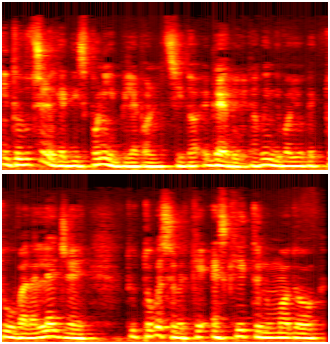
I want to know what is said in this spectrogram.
introduzione che è disponibile poi nel sito, è gratuita, quindi voglio che tu vada a leggere tutto questo perché è scritto in un modo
